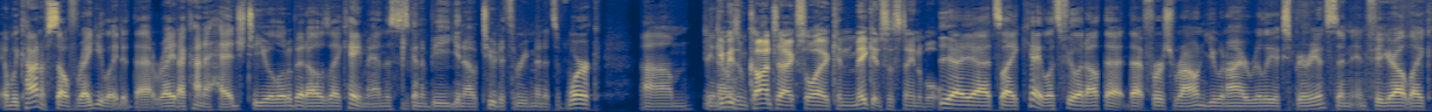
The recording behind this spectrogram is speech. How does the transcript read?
And we kind of self-regulated that, right? I kind of hedged to you a little bit. I was like, hey, man, this is going to be you know two to three minutes of work. Um, you Give me some context so I can make it sustainable. yeah, yeah. It's like, hey, let's feel it out that that first round. You and I are really experienced, and, and figure out like,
